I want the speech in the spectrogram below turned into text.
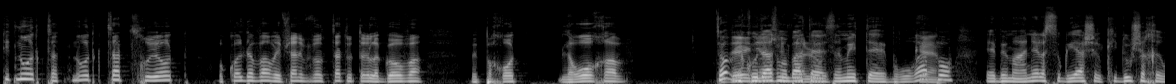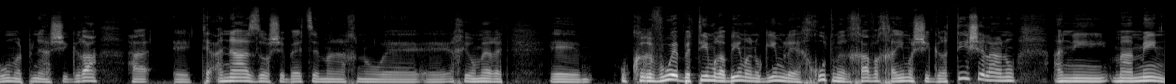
תיתנו עוד קצת, תנו עוד קצת זכויות, או כל דבר, ואפשר לבנות קצת יותר לגובה, ופחות לרוחב. טוב, נקודת מבט. היזמית אה, ברורה כן. פה. אה, במענה לסוגיה של קידוש החירום על פני השגרה, הטענה הזו שבעצם אנחנו, אה, אה, איך היא אומרת, אה, הוקרבו היבטים רבים הנוגעים לאיכות מרחב החיים השגרתי שלנו, אני מאמין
